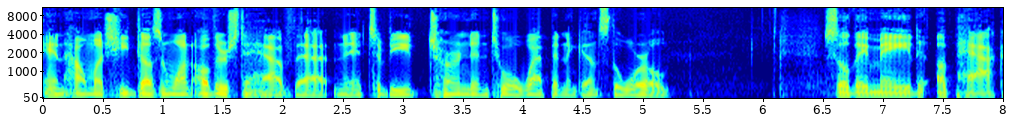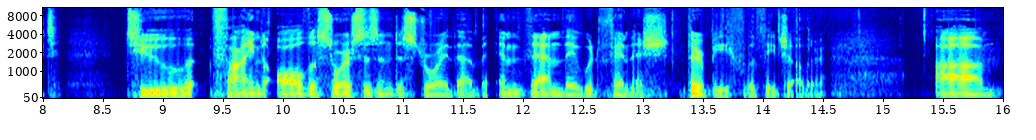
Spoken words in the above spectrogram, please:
and how much he doesn't want others to have that and it to be turned into a weapon against the world. So they made a pact to find all the sources and destroy them, and then they would finish their beef with each other. Um,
